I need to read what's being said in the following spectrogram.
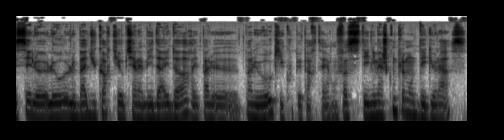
c'est le, le- le bas du corps qui obtient la médaille d'or et pas le, pas le haut qui est coupé par terre. Enfin, c'était une image complètement dégueulasse.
